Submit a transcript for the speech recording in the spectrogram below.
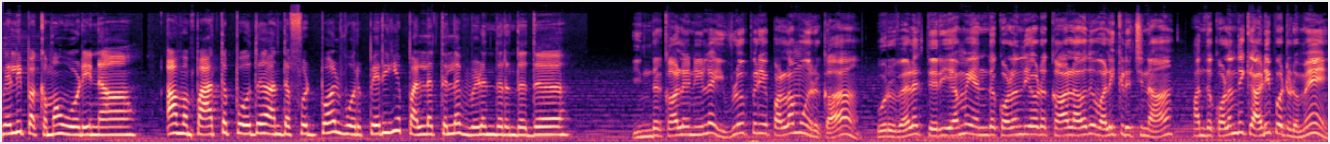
வெளிப்பக்கமாக ஓடினான் அவன் பார்த்தபோது அந்த ஃபுட்பால் ஒரு பெரிய பள்ளத்தில் விழுந்திருந்தது. இந்த காலனில இவ்வளோ பெரிய பள்ளமும் இருக்கா? ஒருவேளை தெரியாம எந்த குழந்தையோட காலாவது வலிக்கிடுச்சுன்னா அந்த குழந்தைக்கு அடிபட்டுடுமே.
